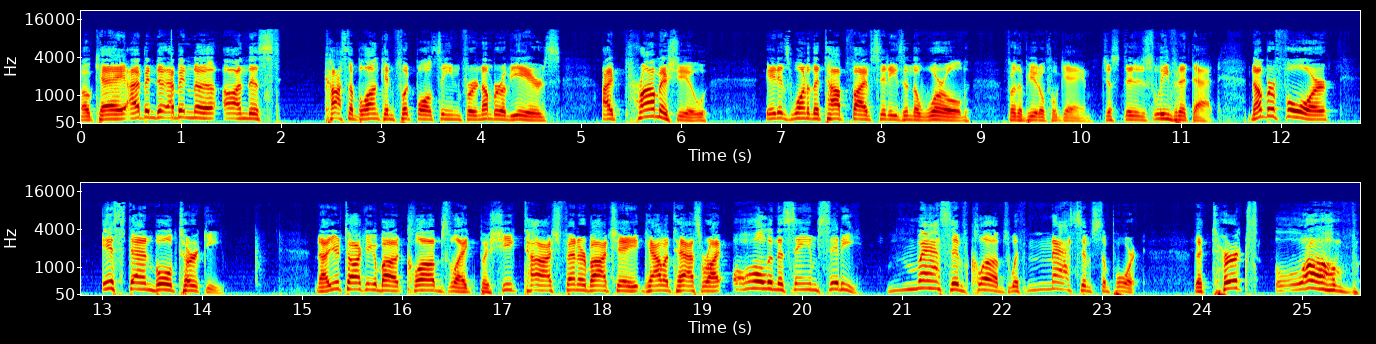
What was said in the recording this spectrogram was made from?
Okay, I've been I've been uh, on this Casablancan football scene for a number of years. I promise you, it is one of the top five cities in the world for the beautiful game. Just just leave it at that. Number four, Istanbul, Turkey. Now you're talking about clubs like Besiktas, Fenerbahce, Galatasaray, all in the same city. Massive clubs with massive support. The Turks love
